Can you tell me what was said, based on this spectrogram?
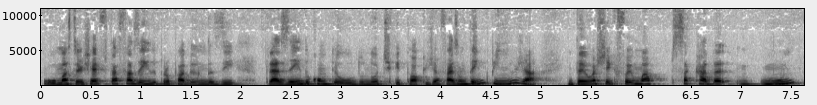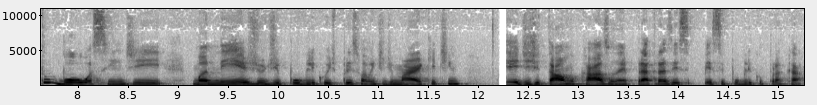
O Masterchef tá fazendo propagandas e trazendo conteúdo no TikTok já faz um tempinho já. Então eu achei que foi uma sacada muito boa, assim, de manejo de público principalmente de marketing é, digital, no caso, né, para trazer esse, esse público para cá.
